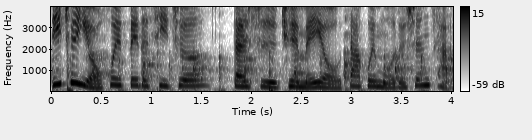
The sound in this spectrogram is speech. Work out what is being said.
的确有会飞的汽车，但是却没有大规模的生产。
